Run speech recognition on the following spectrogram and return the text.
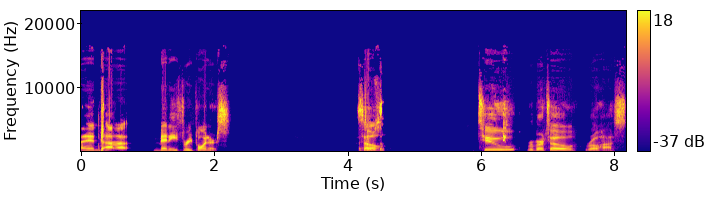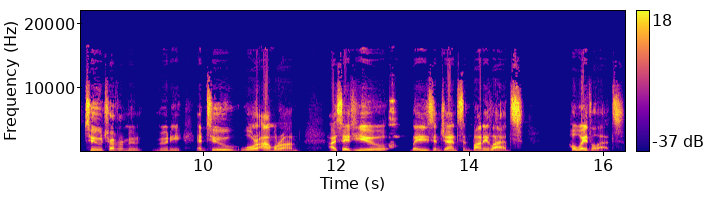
and uh, many three pointers. So, two Roberto Rojas, two Trevor Mooney, and two War Almiron. I say to you, ladies and gents and bonnie lads, away the lads.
